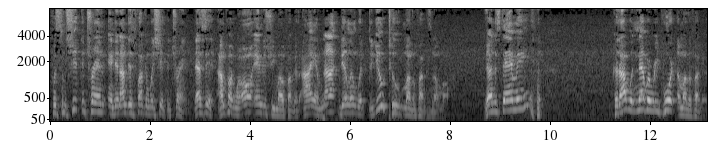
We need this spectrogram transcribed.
for some shit to trend and then I'm just fucking with shit to trend. That's it. I'm fucking with all industry motherfuckers. I am not dealing with the YouTube motherfuckers no more. You understand me? Because I would never report a motherfucker.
